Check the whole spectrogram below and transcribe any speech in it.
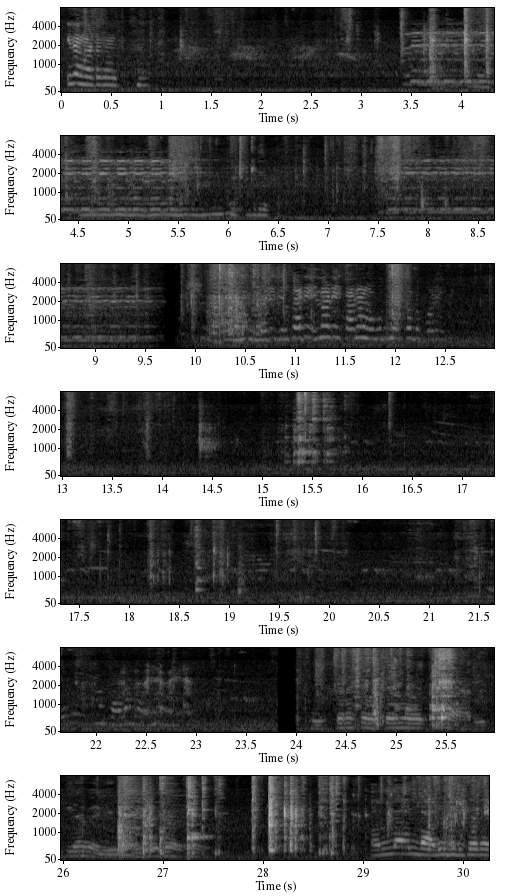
ഇതങ്ങോട്ട് എല്ലാം എന്റെ അടി പിടിച്ചത്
